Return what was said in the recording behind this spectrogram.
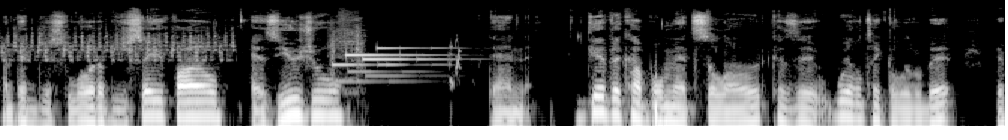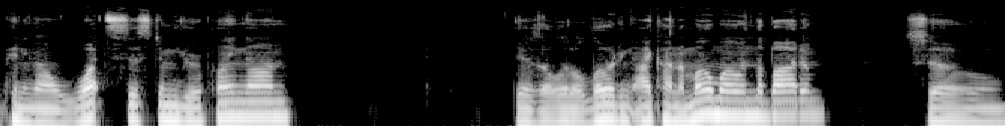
and then just load up your save file, as usual. then give a couple minutes to load, because it will take a little bit, depending on what system you're playing on. There's a little loading icon of Momo in the bottom, so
